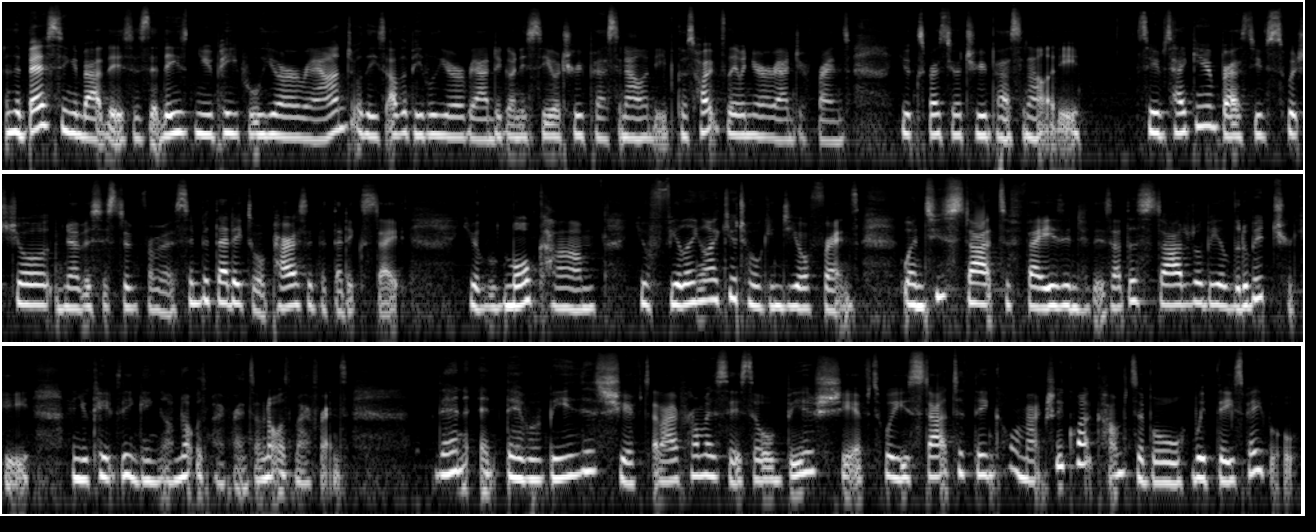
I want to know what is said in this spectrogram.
And the best thing about this is that these new people you're around, or these other people you're around, are going to see your true personality because hopefully, when you're around your friends, you express your true personality. So you've taken your breath, you've switched your nervous system from a sympathetic to a parasympathetic state. You're more calm, you're feeling like you're talking to your friends. Once you start to phase into this, at the start it'll be a little bit tricky and you keep thinking, I'm not with my friends, I'm not with my friends then there will be this shift, and I promise this, there will be a shift where you start to think, oh, I'm actually quite comfortable with these people.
